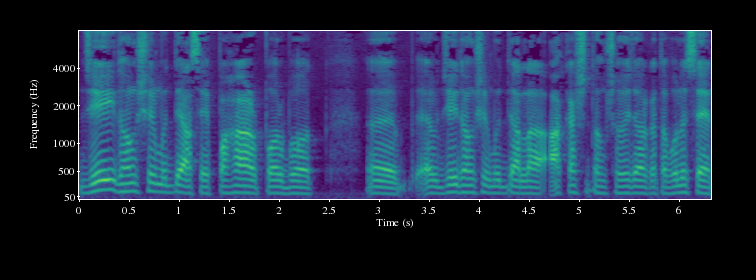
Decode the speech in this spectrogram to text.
যেই ধ্বংসের মধ্যে আছে পাহাড়, পর্বত যেই ধ্বংসের মধ্যে আল্লাহ আকাশ ধ্বংস হয়ে যাওয়ার কথা বলেছেন,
